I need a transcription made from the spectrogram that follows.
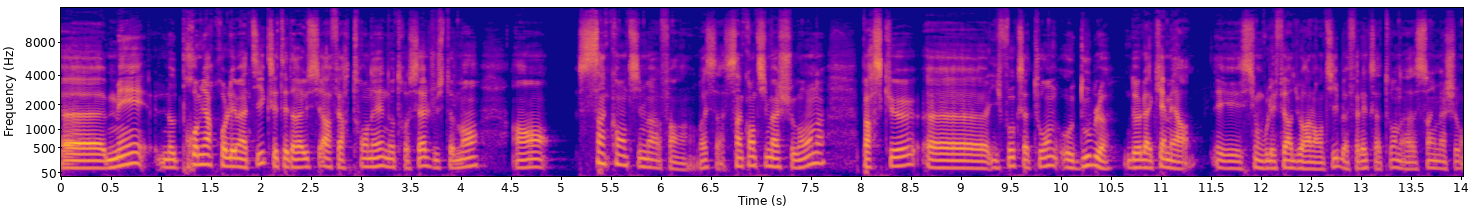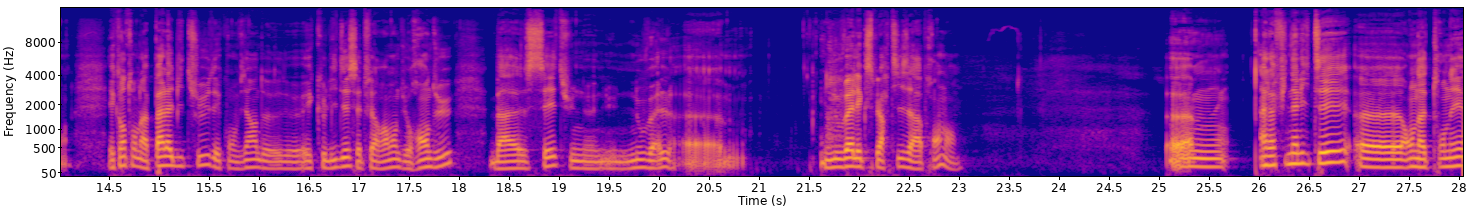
mais notre première problématique, c'était de réussir à faire tourner notre sel justement en 50 images, enfin, ouais, ça, 50 images secondes, parce que euh, il faut que ça tourne au double de la caméra. Et si on voulait faire du ralenti, il bah, fallait que ça tourne à 100 images secondes. Et quand on n'a pas l'habitude et qu'on de, et que l'idée c'est de faire vraiment du rendu, bah, c'est une, nouvelle, euh, une nouvelle expertise à apprendre. Euh, à la finalité, euh, on a tourné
